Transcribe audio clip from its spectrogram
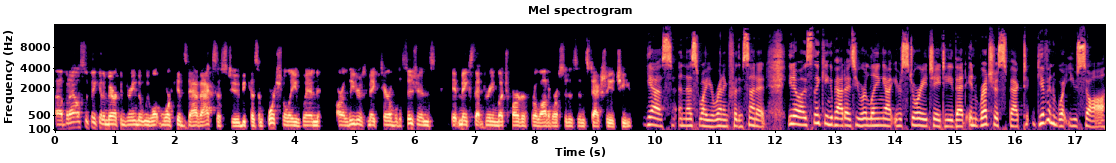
Uh, but I also think an American dream that we want more kids to have access to because unfortunately, when our leaders make terrible decisions, it makes that dream much harder for a lot of our citizens to actually achieve. Yes, and that's why you're running for the Senate. You know, I was thinking about as you were laying out your story, JD, that in retrospect, given what you saw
